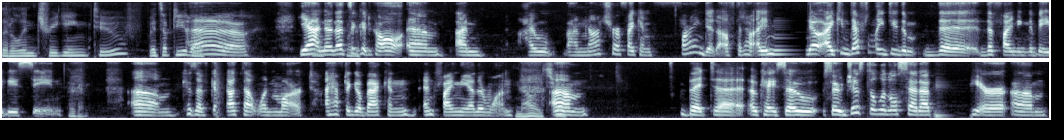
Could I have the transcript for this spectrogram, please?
little intriguing too. It's up to you though. oh, yeah. No, that's a good call. Um, I'm I w- I'm not sure if I can find it off the top. I know I can definitely do the the the finding the babies scene. Okay. Um, because I've got that one marked. I have to go back and and find the other one. no, it's sure. Um, but uh, okay, so so just a little setup here. Um,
